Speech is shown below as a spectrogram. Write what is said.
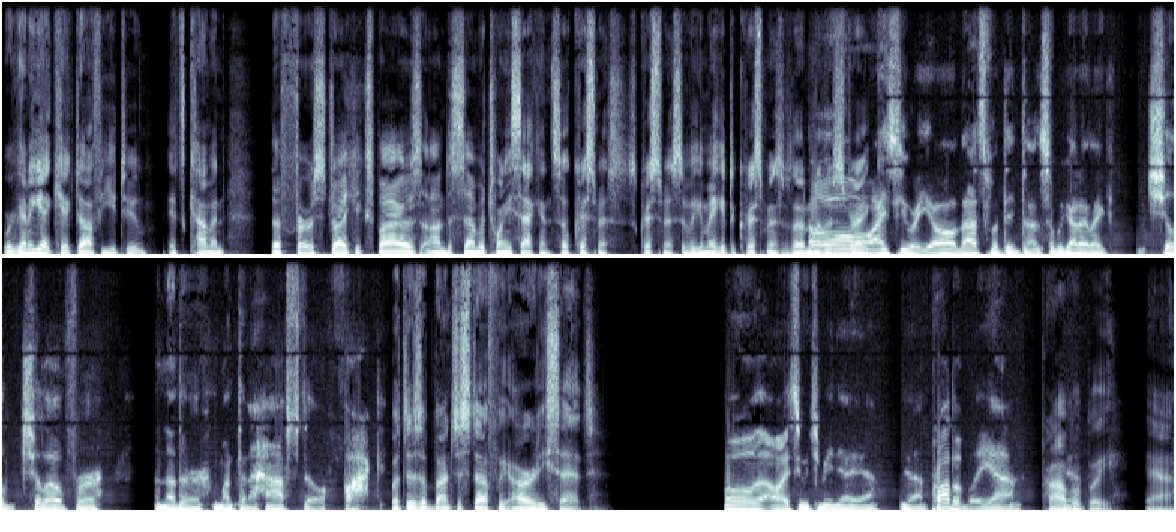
we're gonna get kicked off of YouTube. It's coming. The first strike expires on December twenty second. So Christmas, it's Christmas. If we can make it to Christmas without another oh, strike, Oh, I see where you. Oh, that's what they've done. So we gotta like chill, chill out for another month and a half. Still, fuck. but there's a bunch of stuff we already said. Oh, oh, I see what you mean. Yeah, yeah, yeah. Probably, yeah. Probably. Yeah.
